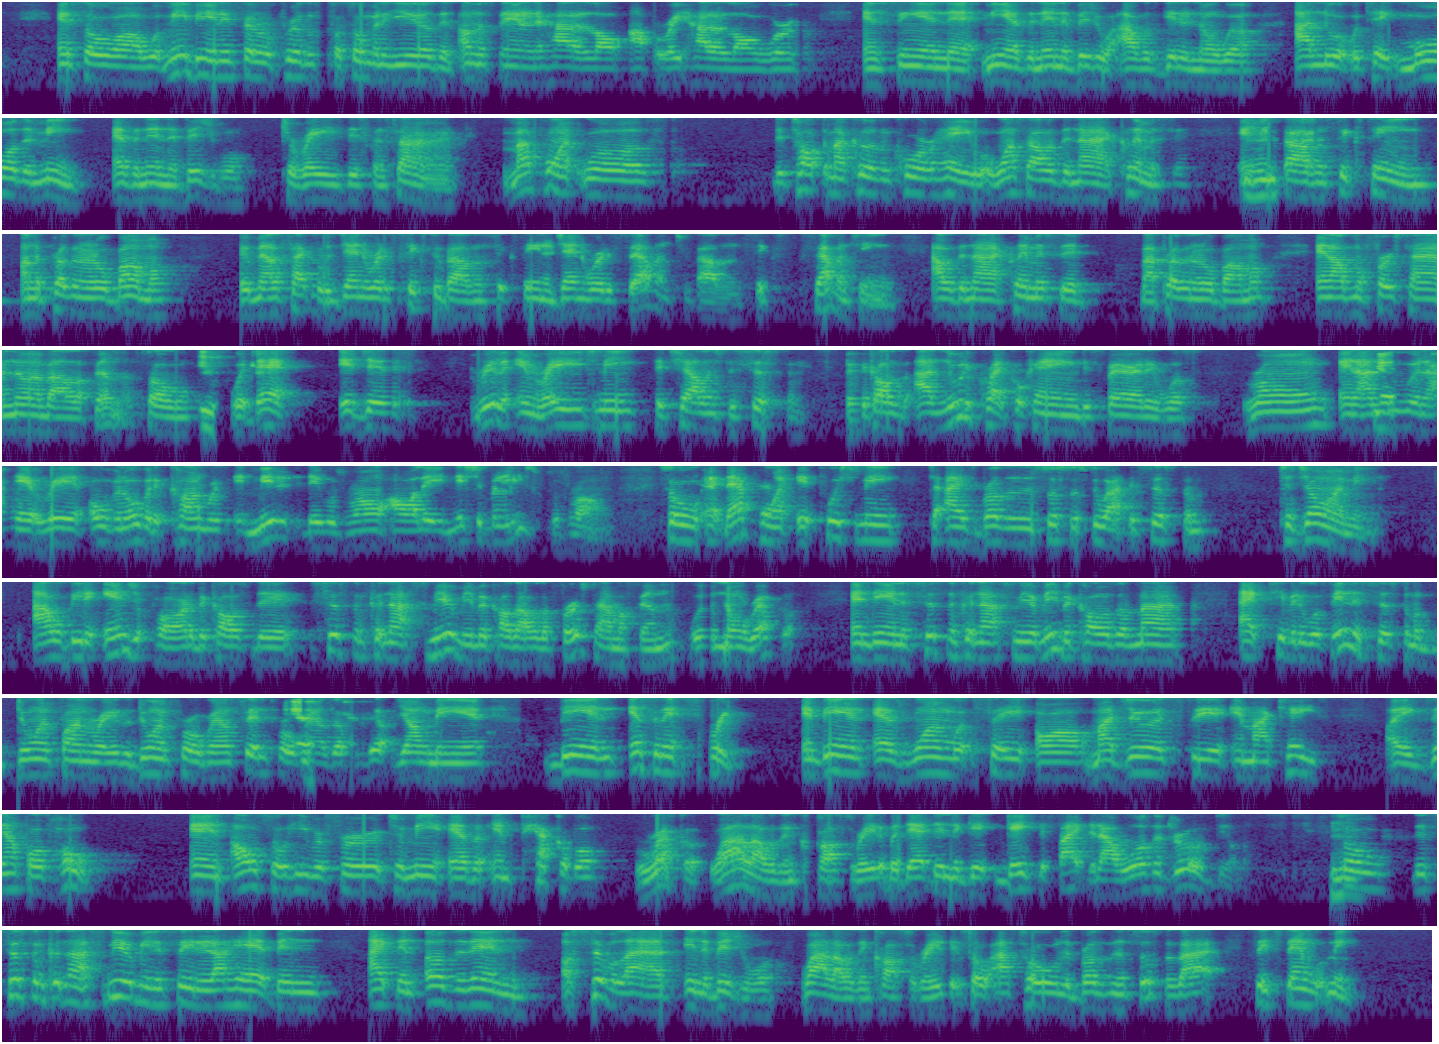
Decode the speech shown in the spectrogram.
And so, uh, with me being in federal prison for so many years and understanding how the law operate, how the law work, and seeing that me as an individual, I was getting nowhere, I knew it would take more than me as an individual to raise this concern. My point was to talk to my cousin Corey Hayward once I was denied clemency in mm-hmm. 2016 under President Obama. As a matter of fact, it was January 6, 2016, and January 7, 2017. I was denied clemency by President Obama, and I was my first time nonviolent offender. So, mm-hmm. with that, it just really enraged me to challenge the system because I knew the crack cocaine disparity was wrong, and I knew and I had read over and over that Congress admitted that they was wrong. All their initial beliefs was wrong. So at that point, it pushed me to ask brothers and sisters throughout the system to join me. I would be the injured party because the system could not smear me because I was a first time offender with no record. And then the system could not smear me because of my activity within the system of doing fundraisers, doing programs, setting programs yeah. up to help young men, being incident free and being, as one would say, or my judge said in my case, an example of hope. And also, he referred to me as an impeccable record while I was incarcerated, but that didn't negate the fact that I was a drug dealer. Mm-hmm. So the system could not smear me to say that I had been acting other than a civilized individual while I was incarcerated. So I told the brothers and sisters, I say, stand with me.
